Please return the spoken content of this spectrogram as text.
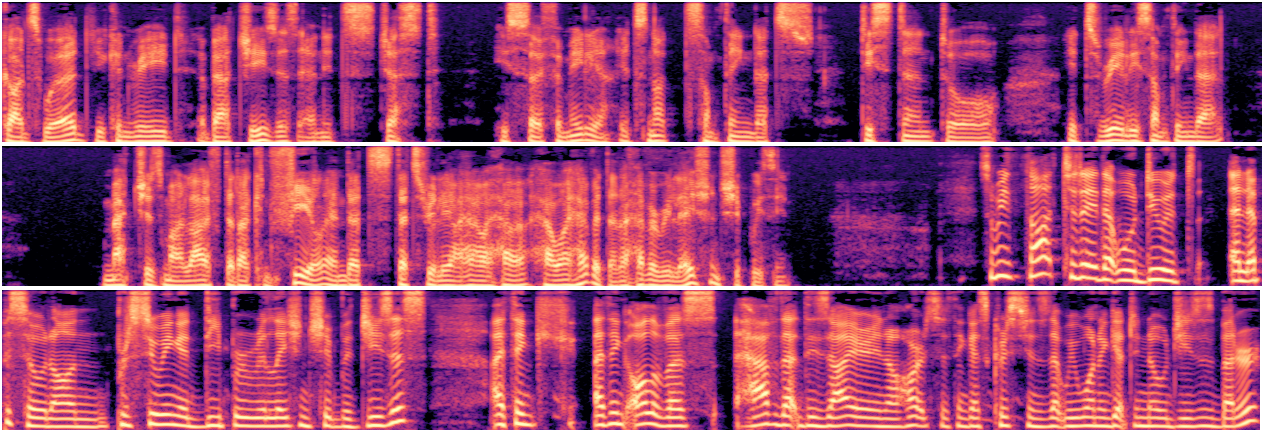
God's word, you can read about Jesus, and it's just he's so familiar. It's not something that's distant, or it's really something that matches my life that I can feel, and that's that's really how how, how I have it. That I have a relationship with Him. So we thought today that we'll do an episode on pursuing a deeper relationship with Jesus. I think I think all of us have that desire in our hearts. I think as Christians that we want to get to know Jesus better.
